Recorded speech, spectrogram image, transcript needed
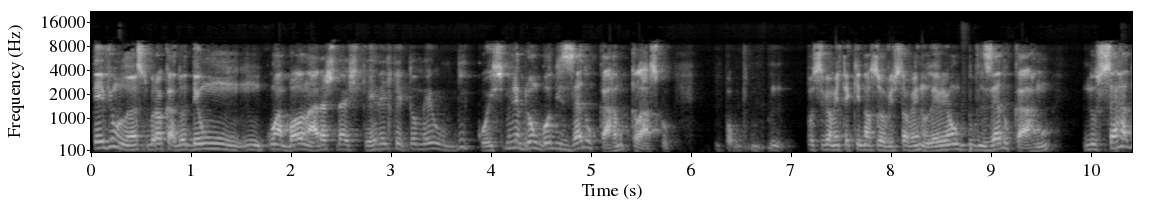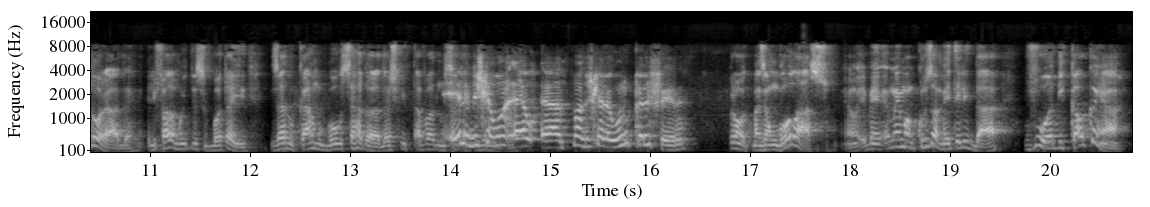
teve um lance, o Brocador deu um, um, uma bola na área da esquerda, ele tentou meio de coisa, isso me lembrou um gol de Zé do Carmo, clássico. Possivelmente aqui nossos ouvintes talvez não lembrem, é um gol de Zé do Carmo, no Serra Dourada. Ele fala muito disso, bota aí. Zé do Carmo, gol Serra Dourada. Acho que ele tava no Ele diz que, é, é, é, diz que era o único que ele fez, né? Pronto, mas é um golaço. É um, é um cruzamento, ele dá voando de calcanhar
